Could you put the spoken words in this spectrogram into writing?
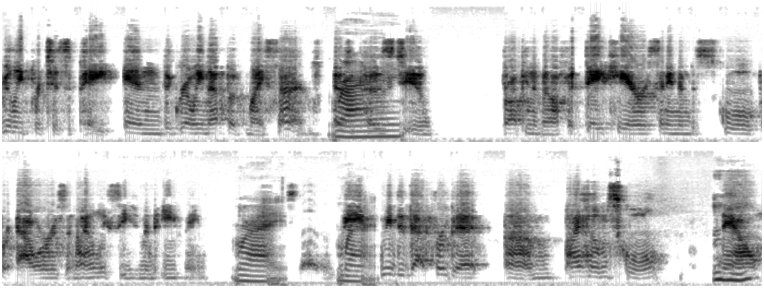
really participate in the growing up of my son as opposed to dropping him off at daycare, sending him to school for hours, and I only see him in the evening. Right. So we, Right. we did that for a bit. Um, I homeschool Mhm. now.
